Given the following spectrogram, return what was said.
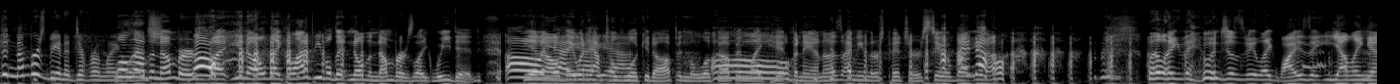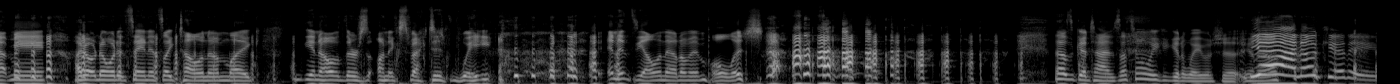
would the numbers be in a different language? Well, not the numbers, Oh. but you know, like a lot of people didn't know the numbers like we did. Oh, you know, yeah, they would yeah, have yeah. to look it up and the look up and like Oh. hit bananas. I mean, there's pictures too, but you know. but like they would just be like, "Why is it yelling at me? I don't know what it's saying." It's like telling them like, you know, there's unexpected weight, and it's yelling at them in Polish. That was good times. That's when we could get away with shit. you know? Yeah, no kidding.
